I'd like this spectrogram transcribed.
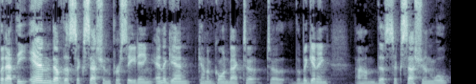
But at the end of the succession proceeding, and again, kind of going back to, to the beginning, um, the succession will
